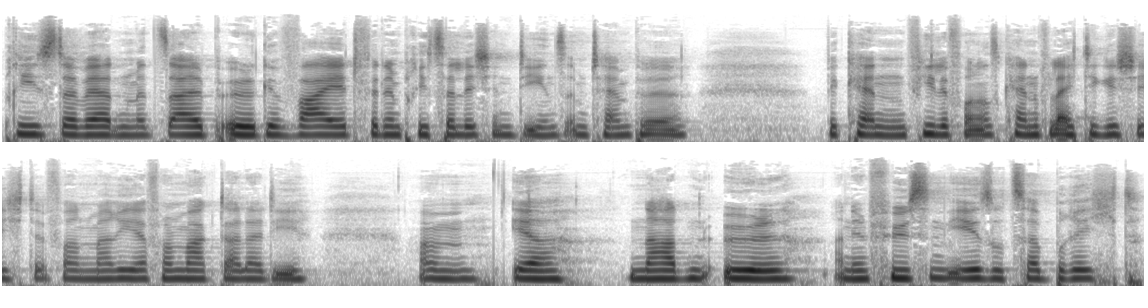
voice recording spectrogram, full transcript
Priester werden mit Salböl geweiht für den priesterlichen Dienst im Tempel. Wir kennen, viele von uns kennen vielleicht die Geschichte von Maria von Magdala, die ähm, ihr Nadenöl an den Füßen Jesu zerbricht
